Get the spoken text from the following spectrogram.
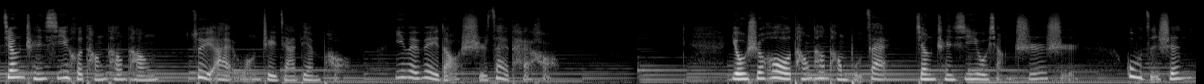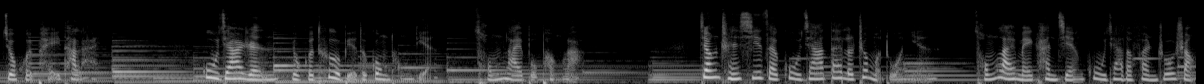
江晨曦和唐唐唐最爱往这家店跑，因为味道实在太好。有时候唐唐唐不在，江晨曦又想吃时，顾子深就会陪他来。顾家人有个特别的共同点。从来不碰辣。江晨曦在顾家待了这么多年，从来没看见顾家的饭桌上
